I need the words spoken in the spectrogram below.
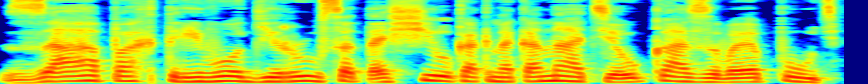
Запах тревоги Руса тащил, как на канате, указывая путь,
